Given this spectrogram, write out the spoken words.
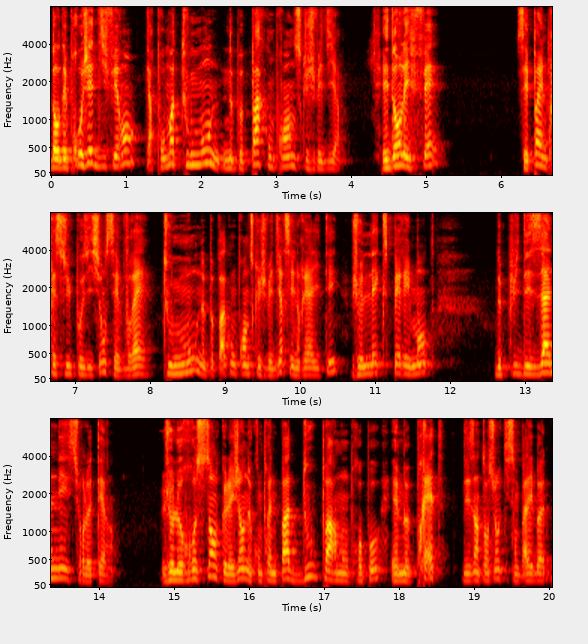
dans des projets différents, car pour moi, tout le monde ne peut pas comprendre ce que je vais dire. Et dans les faits, c'est pas une présupposition, c'est vrai. Tout le monde ne peut pas comprendre ce que je vais dire, c'est une réalité. Je l'expérimente depuis des années sur le terrain. Je le ressens que les gens ne comprennent pas d'où part mon propos et me prêtent des intentions qui sont pas les bonnes.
